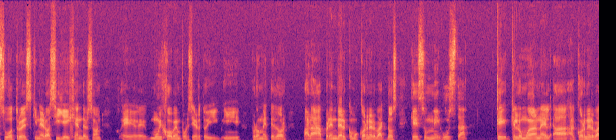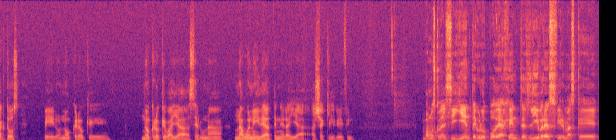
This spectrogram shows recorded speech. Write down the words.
su otro esquinero, a CJ Henderson, eh, muy joven por cierto y, prometedor, para aprender como cornerback 2, que eso me gusta, que, lo muevan a él a, cornerback 2, pero no creo que, no creo que vaya a ser una, buena idea tener ahí a Shaquille Griffin. Vamos con el siguiente grupo de agentes libres, firmas que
